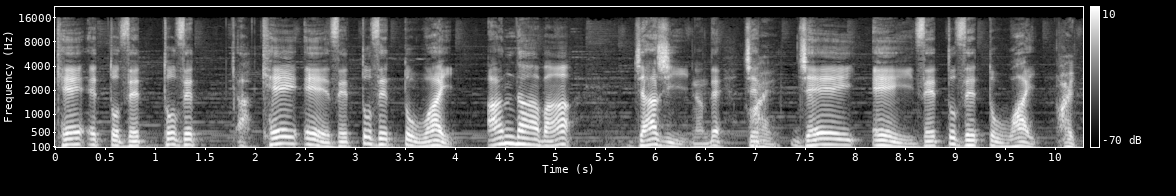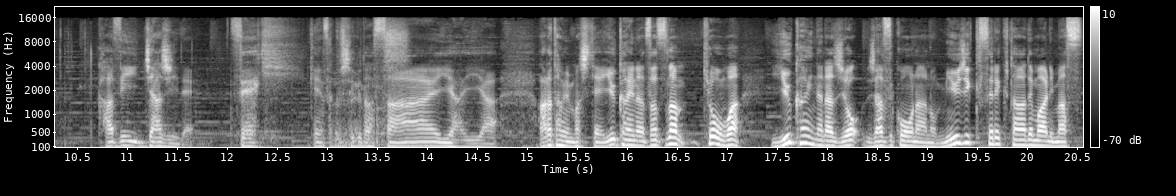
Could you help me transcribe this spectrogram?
KZZ あ KAZZY アンダーバージャジーなんで、J はい、JAZZY、はい、カズィジャジーで。ぜひ検索してください。い。やいや改めまして愉快な雑談。今日は愉快なラジオジャズコーナーのミュージックセレクターでもあります。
